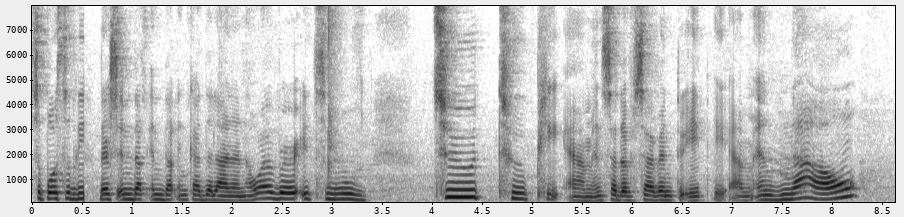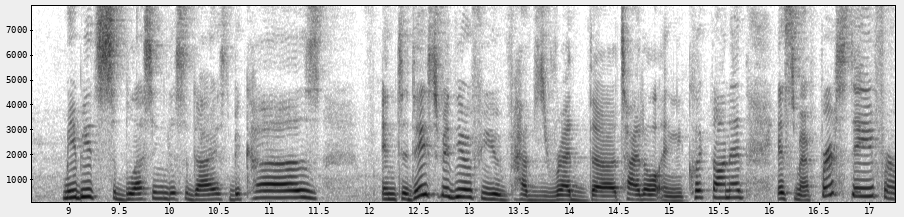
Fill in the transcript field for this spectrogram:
Supposedly, there's indak-indak in Kadalanan. However, it's moved to 2 p.m. instead of 7 to 8 a.m. And now, maybe it's a blessing disguise because in today's video, if you have read the title and you clicked on it, it's my first day for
